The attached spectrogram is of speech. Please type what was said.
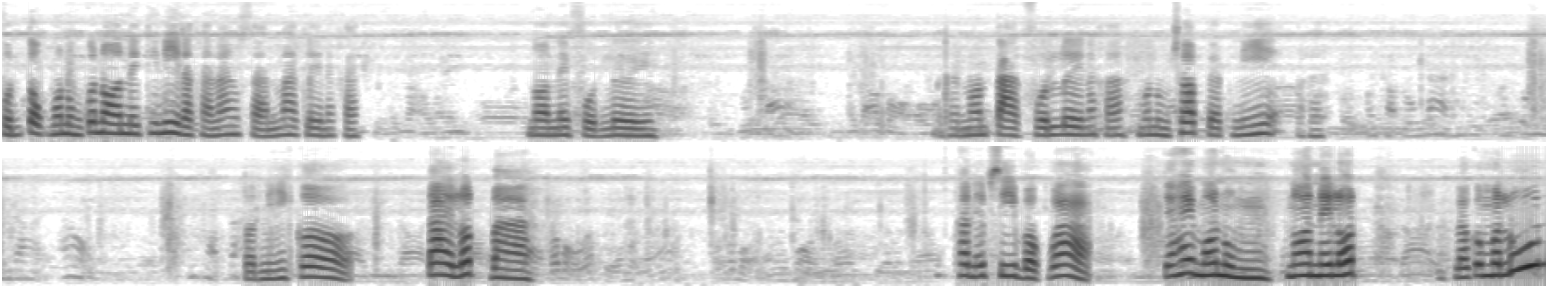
ฝนตกมอหนุ่มก็นอนในที่นี่แหละค่ะน่าสงสารมากเลยนะคะ นอนในฝนเลยนะคะนอนตากฝนเลยนะคะมอหนุ่มชอบแบบนี้นะคะตอนนี้ก็ได้รถมา ท่านเอฟซีบอกว่าจะให้หมอหนุ่มนอนในรถ เราก็มาลุ้น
